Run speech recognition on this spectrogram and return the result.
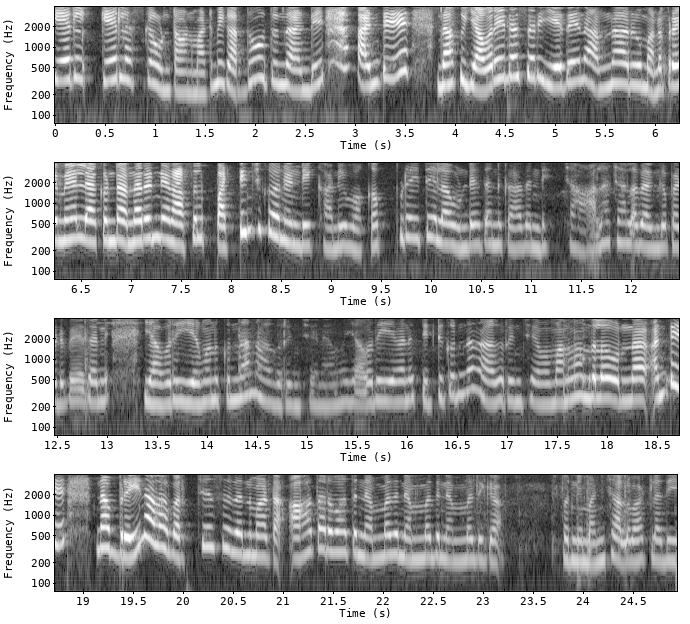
కేర్ కేర్లెస్గా ఉంటాం అనమాట మీకు అర్థమవుతుందా అండి? అంటే నాకు ఎవరైనా సరే ఏదైనా అన్నారు మన ప్రేమేం లేకుండా అన్నారని నేను అసలు పట్టించుకోనండి. కానీ ఒకప్పుడైతే ఇలా ఉండేదాన్ని కాదండి. చాలా చాలా బెంగపడిపోయేదాన్ని. ఎవరు ఏమనుకున్నా నా గురించేనేమో ఎవరు ఏమైనా తిట్టుకున్నా నా గురించేమో మనం అందులో ఉన్న అంటే నా బ్రెయిన్ అలా వర్క్ చేసేదన్నమాట. ఆ తర్వాత నెమ్మది నెమ్మది నెమ్మదిగా. కొన్ని మంచి అలవాట్లు అది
